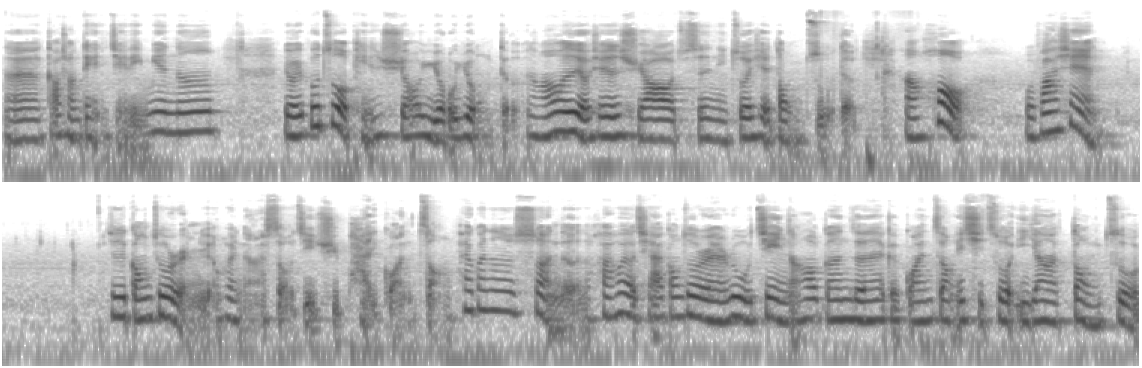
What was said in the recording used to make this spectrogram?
呃高雄电影节里面呢，有一部作品需要游泳的，然后有些是需要就是你做一些动作的，然后我发现。就是工作人员会拿手机去拍观众，拍观众就算了，还会有其他工作人员入镜，然后跟着那个观众一起做一样的动作，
